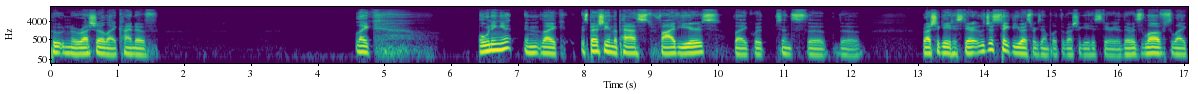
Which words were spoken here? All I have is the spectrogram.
Putin or Russia like kind of like owning it in like especially in the past five years, like with since the the Russiagate hysteria. Let's just take the U.S. for example with the Russiagate hysteria. There was loved like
